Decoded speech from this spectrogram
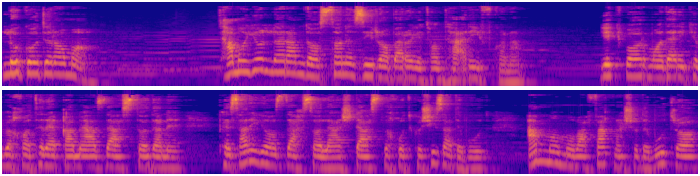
لوگودراما. تمایل دارم داستان زیر را برایتان تعریف کنم یک بار مادری که به خاطر غم از دست دادن پسر یازده سالش دست به خودکشی زده بود اما موفق نشده بود را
